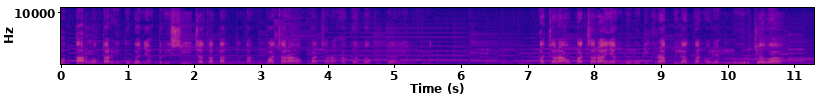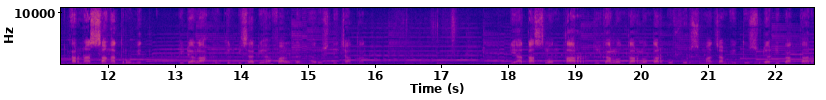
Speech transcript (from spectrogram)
Lontar-lontar itu banyak berisi catatan tentang upacara-upacara agama Buddha yang rumit. Upacara-upacara yang dulu dikerap dilakukan oleh leluhur Jawa karena sangat rumit tidaklah mungkin bisa dihafal dan harus dicatat. Di atas lontar, jika lontar-lontar kufur semacam itu sudah dibakar,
